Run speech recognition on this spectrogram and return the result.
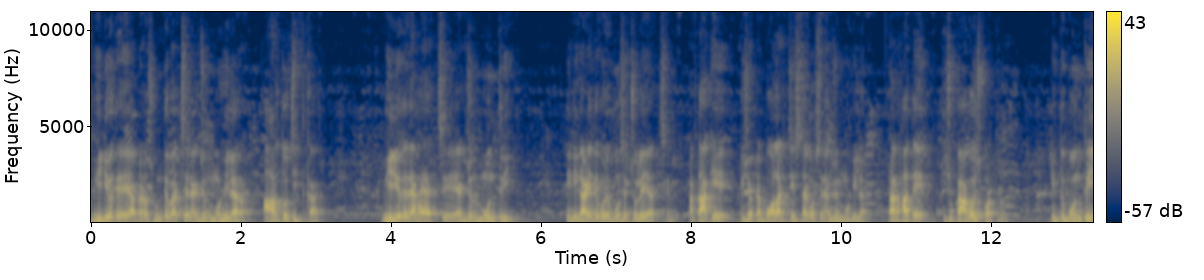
ভিডিওতে আপনারা শুনতে পাচ্ছেন একজন মহিলার আর্ত চিৎকার। ভিডিওতে দেখা যাচ্ছে একজন মন্ত্রী, তিনি গাড়িতে করে বসে চলে যাচ্ছেন আর তাকে কিছু একটা বলার চেষ্টা করছেন একজন মহিলা। তার হাতে কিছু কাগজপত্র। কিন্তু মন্ত্রী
